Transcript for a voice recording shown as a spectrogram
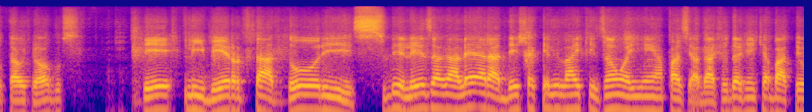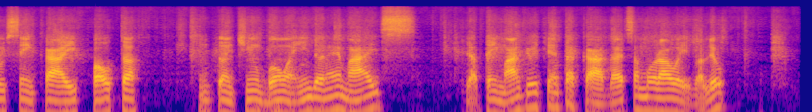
disputar os jogos de Libertadores. Beleza, galera? Deixa aquele likezão aí, hein, rapaziada. Ajuda a gente a bater os 100k aí. Falta um tantinho bom ainda, né? Mas já tem mais de 80k. Dá essa moral aí, valeu?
